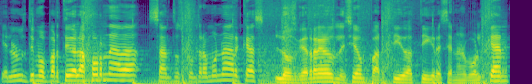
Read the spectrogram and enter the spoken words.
En el último partido de la jornada, Santos contra Monarcas, los guerreros le hicieron partido a Tigres en el volcán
